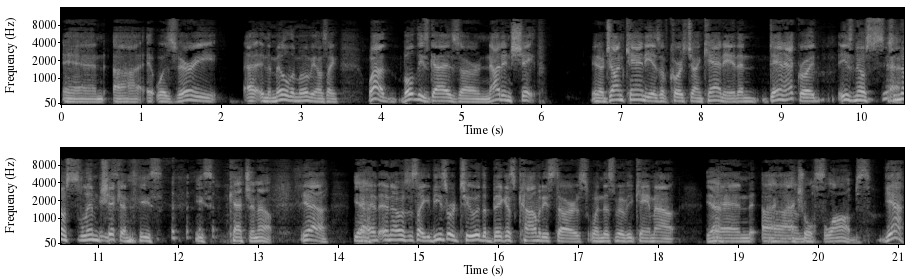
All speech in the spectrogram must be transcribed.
and, uh, it was very, uh, in the middle of the movie, I was like, wow, both these guys are not in shape. You know, John Candy is of course John Candy. Then Dan Aykroyd, he's no, he's no slim chicken. He's, he's catching up. Yeah. Yeah. And, and I was just like, these were two of the biggest comedy stars when this movie came out. Yeah. And, um, actual slobs. yeah.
